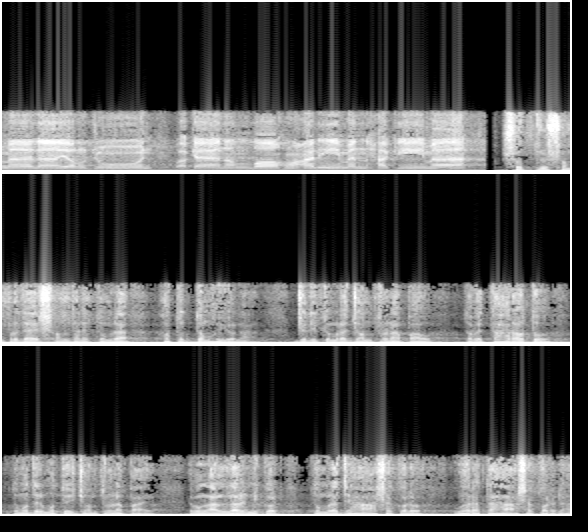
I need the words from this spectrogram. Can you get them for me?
ما لا يرجون وكان الله عليما حكيما শত্রু সম্প্রদায়ের সন্ধানে তোমরা হতোদ্যম হইও না যদি তোমরা যন্ত্রণা পাও তবে তাহারাও তো তোমাদের মতোই যন্ত্রণা পায় এবং আল্লাহর নিকট তোমরা যাহা আশা করো উহারা তাহা আশা করে না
